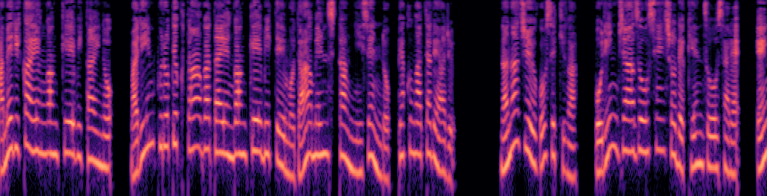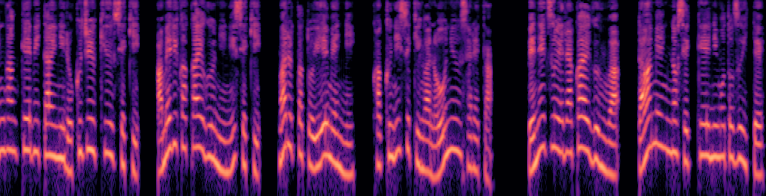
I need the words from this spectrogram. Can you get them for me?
アメリカ沿岸警備隊のマリンプロテクター型沿岸警備艇もダーメンスタン2600型である。75隻がボリンジャー造船所で建造され、沿岸警備隊に69隻、アメリカ海軍に2隻、マルタとイエメンに各2隻が納入された。ベネズエラ海軍はダーメンの設計に基づいて、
